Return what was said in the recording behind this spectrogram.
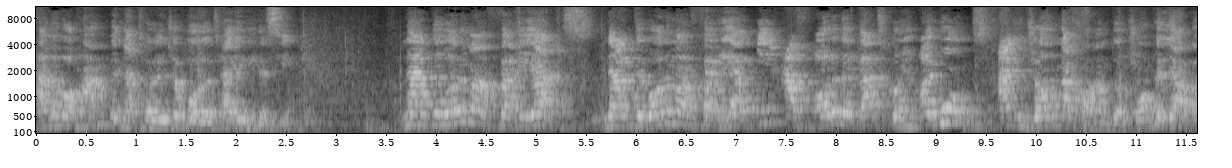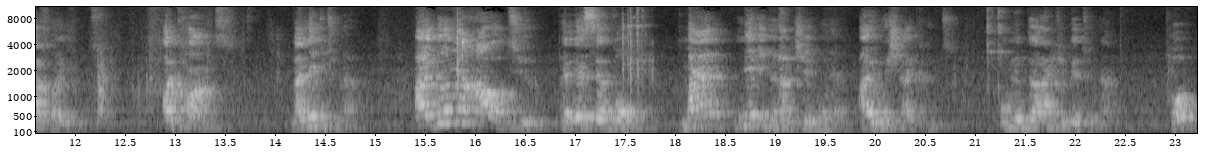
همه با هم به نتایج بالاتری می‌رسیم. نردبان موفقیت. نردبان موفقیت. این افعال دقت کنید. I won't. انجام نخواهم داد. شما پله اول خواهید بود. I can't. من نمی‌تونم. I don't know how to. پله سوم. من نمی‌دونم چگونه. I wish I could. امید دارم که بتونم. خب؟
